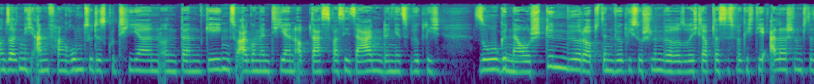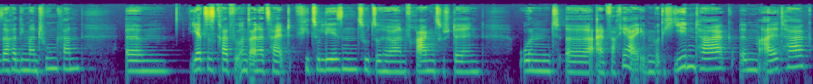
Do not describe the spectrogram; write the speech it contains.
und sollten nicht anfangen, rumzudiskutieren und dann gegen zu argumentieren, ob das, was sie sagen, denn jetzt wirklich so genau stimmen würde, ob es denn wirklich so schlimm wäre. So, ich glaube, das ist wirklich die allerschlimmste Sache, die man tun kann. Ähm, jetzt ist gerade für uns einer Zeit, viel zu lesen, zuzuhören, Fragen zu stellen und äh, einfach ja eben wirklich jeden Tag im Alltag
